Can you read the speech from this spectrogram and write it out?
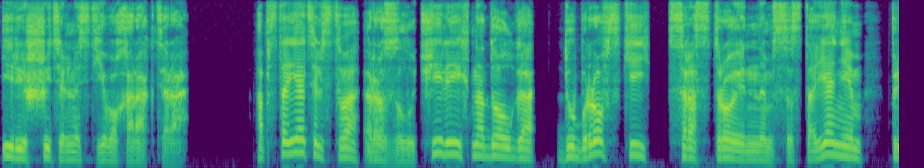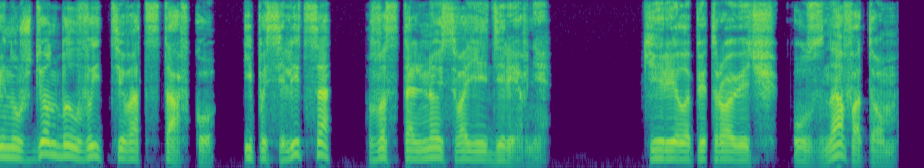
и решительность его характера. Обстоятельства разлучили их надолго, Дубровский с расстроенным состоянием принужден был выйти в отставку и поселиться в остальной своей деревне. Кирилл Петрович, узнав о том,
